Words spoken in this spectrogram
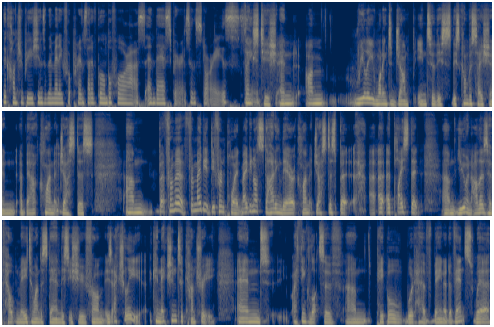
the contributions and the many footprints that have gone before us and their spirits and stories. Thanks, Tish. And I'm really wanting to jump into this this conversation about climate justice. Um, but from a from maybe a different point, maybe not starting there at climate justice, but a, a place that um, you and others have helped me to understand this issue from is actually connection to country. And I think lots of um, people would have been at events where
